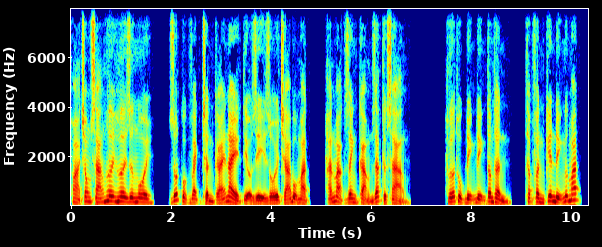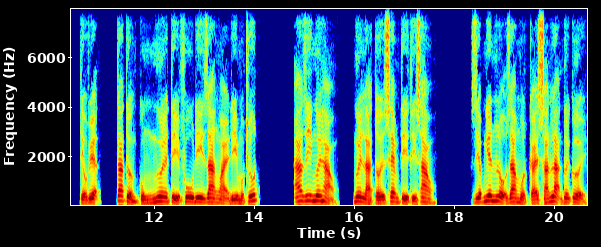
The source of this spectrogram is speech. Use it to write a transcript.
Hòa trong sáng hơi hơi dương môi, rốt cuộc vạch trần cái này tiểu gì dối trá bộ mặt, hắn mặc danh cảm giác thực sảng. Hứa thục định định tâm thần, thập phần kiên định nước mắt, tiểu viện, ta tưởng cùng ngươi tỷ phu đi ra ngoài đi một chút. A di ngươi hảo, ngươi là tới xem tỷ thì sao? Diệp nghiên lộ ra một cái sán lạn tươi cười.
